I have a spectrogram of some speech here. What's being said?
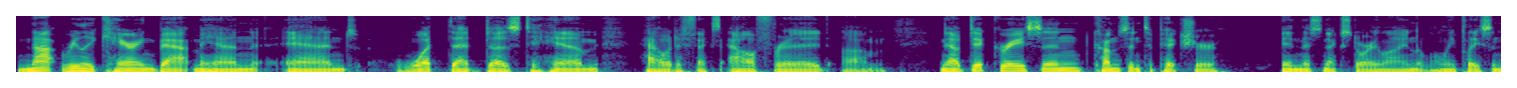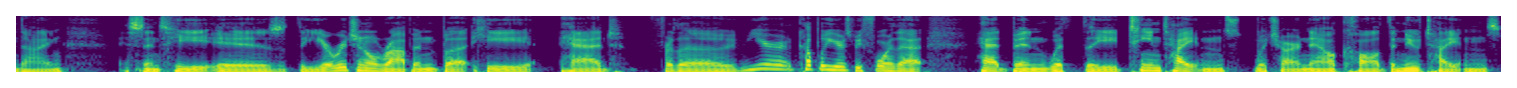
not really caring Batman and what that does to him, how it affects Alfred. Um, now, Dick Grayson comes into picture in this next storyline, A Lonely Place in Dying since he is the original Robin, but he had for the year, a couple years before that, had been with the Teen Titans, which are now called the New Titans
